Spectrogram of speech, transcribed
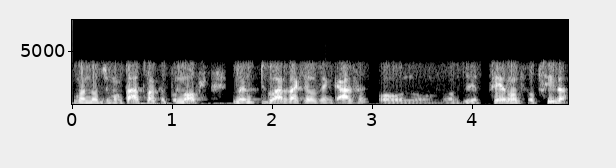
manda desmontar, troca por novos, guarda aqueles em casa, ou no, onde lhe apetecer, onde for possível,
